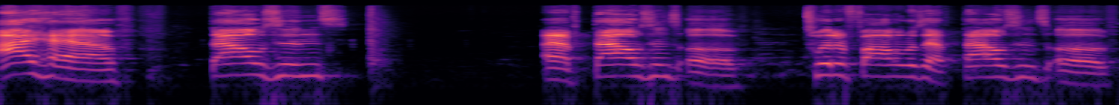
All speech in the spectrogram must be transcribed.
I have thousands, I have thousands of Twitter followers, I have thousands of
